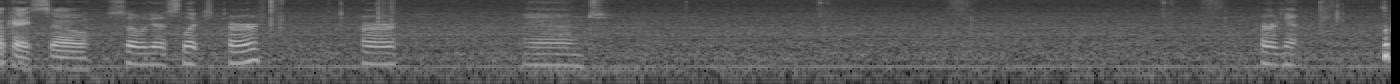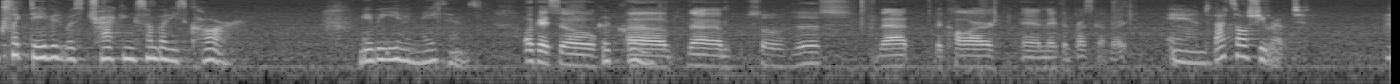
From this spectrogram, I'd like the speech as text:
Okay, so So we gotta select her, her, and her again. Looks like David was tracking somebody's car. Maybe even Nathan's. okay, so Good clue. uh, the So this, that the car and Nathan Prescott, right? And that's all she wrote.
